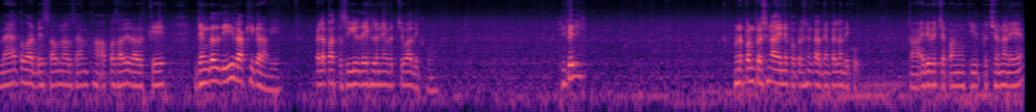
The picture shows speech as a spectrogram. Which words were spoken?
ਮੈਂ ਤੁਹਾਡੇ ਸਭ ਨਾਲ ਸਹਿਮਤ ਹਾਂ, ਆਪਾਂ ਸਾਰੇ ਰਲ ਕੇ ਜੰਗਲ ਦੀ ਰਾਖੀ ਕਰਾਂਗੇ। ਪਹਿਲਾਂ ਆਪਾਂ ਤਸਵੀਰ ਦੇਖ ਲੈਂਦੇ ਹਾਂ ਬੱਚਿਓ ਆ ਦੇਖੋ। ਠੀਕ ਹੈ ਜੀ? ਹੁਣ ਆਪਾਂ ਨੂੰ ਪ੍ਰਸ਼ਨ ਆਏ ਨੇ, ਆਪਾਂ ਪ੍ਰਸ਼ਨ ਕਰਦੇ ਹਾਂ ਪਹਿਲਾਂ ਦੇਖੋ। ਤਾਂ ਇਹਦੇ ਵਿੱਚ ਆਪਾਂ ਨੂੰ ਕੀ ਪੁੱਛਿਆ ਉਹਨਾਂ ਨੇ?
